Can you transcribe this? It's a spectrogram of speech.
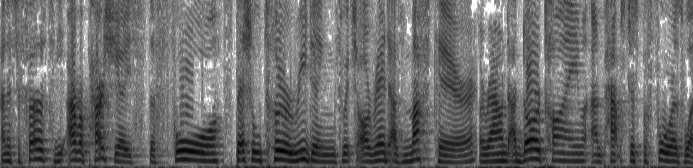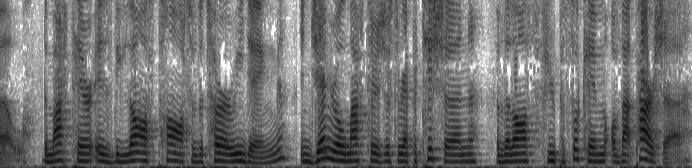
And this refers to the Arba Parshios, the four special Torah readings which are read as Maftir around Adar time and perhaps just before as well. The Maftir is the last part of the Torah reading. In general, Maftir is just a repetition of the last few Pasukim of that Parsha.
